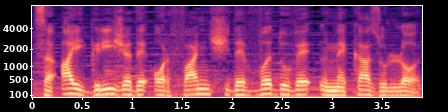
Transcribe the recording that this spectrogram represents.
Să ai grijă de orfani și de văduve în necazul lor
